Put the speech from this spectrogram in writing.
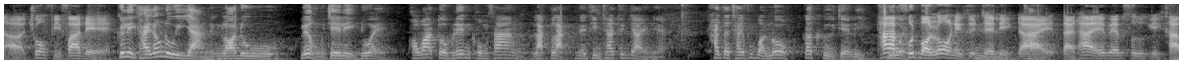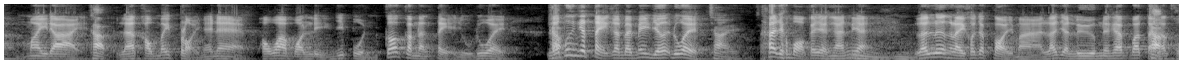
เอ่อช่วงฟีฟ่าเดย์คือลีกไทยต้องดูอีกอย่างหนึ่งรอดูเรื่องของเจลีกด้วย เพราะว่าตัวผู้เล่นโครงสร้างหลักๆ ในทีมชาติชุดใหญ่เนี่ยถ้าจะใช้ฟุตบอลโลกก็คือเจลีกถ้าด้วยฟุตบอลโลกนี่คืออืมเจลีกได้ แต่ถ้า FF ซูซูกิครับไม่ได้ครับและเขาไม่ปล่อยแน่ๆ เพราะว่าบอลลีกญี่ปุ่นก็กำลังเตะอยู่ด้วย แล้วเพิ่งจะเตะกันไปไม่เยอะด้วย ใช่ใช่ถ้าจะบอกกันอย่างนั้นเนี่ยอืมอืมแล้วเรื่องอะไรเขาจะปล่อยมา แล้วอย่าลืมนะครับว่าแต่ครัละบค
